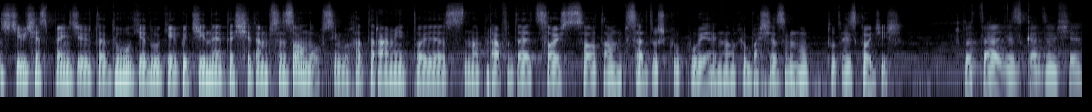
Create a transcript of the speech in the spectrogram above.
rzeczywiście spędził te długie, długie godziny, te 7 sezonów z tymi bohaterami, to jest naprawdę coś, co tam w serduszku kuje. No, chyba się ze mną tutaj zgodzisz. Totalnie zgadzam się.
